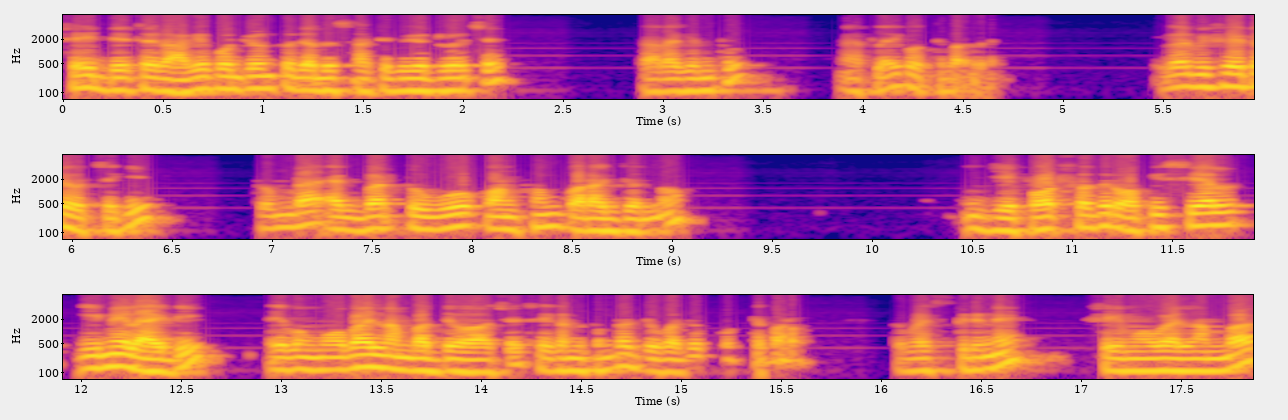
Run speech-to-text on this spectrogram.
সেই ডেটের আগে পর্যন্ত যাদের সার্টিফিকেট রয়েছে, তারা কিন্তু অ্যাপ্লাই করতে পারবে। এবার বিষয়টা হচ্ছে কি, তোমরা একবার তবুও কনফার্ম করার জন্য যে পর্ষদের অফিসিয়াল ইমেল আইডি এবং মোবাইল নাম্বার দেওয়া আছে, সেখানে তোমরা যোগাযোগ করতে পারো। তোমরা স্ক্রিনে সেই মোবাইল নাম্বার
